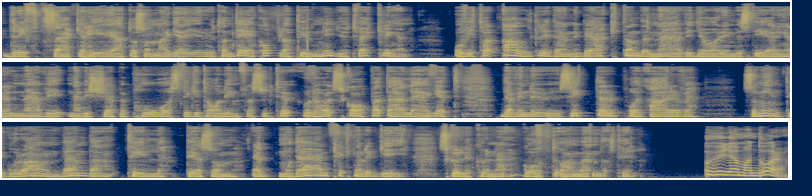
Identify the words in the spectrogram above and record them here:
driftsäkerhet och sådana grejer, utan det är kopplat till nyutvecklingen. Och vi tar aldrig den i beaktande när vi gör investeringar eller när vi, när vi köper på oss digital infrastruktur. Och det har skapat det här läget där vi nu sitter på ett arv som inte går att använda till det som modern teknologi skulle kunna gå att användas till. Och hur gör man då? då?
